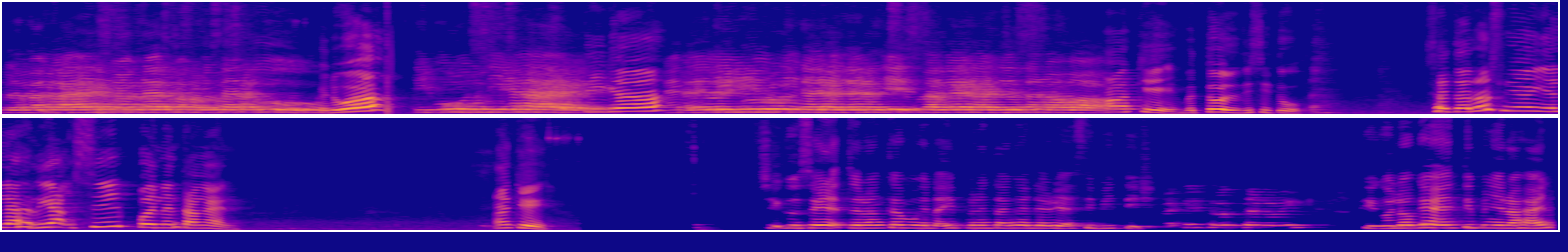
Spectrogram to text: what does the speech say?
Perlembagaan 1941. Kedua Tipu muslihat. Tiga Anthony Brooke tidak dilantik sebagai Raja Sarawak. Okey, betul di situ. Seterusnya ialah reaksi penentangan. Okey. Cikgu, saya nak terangkan mengenai penentangan dan reaksi British. Okey, teruskan Okay, golongan anti penyerahan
